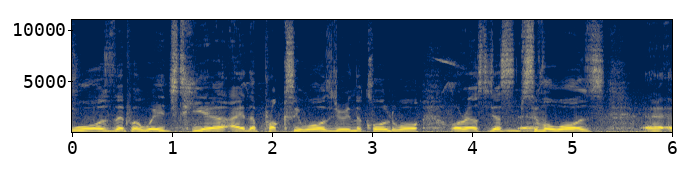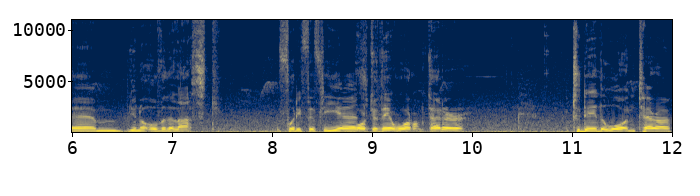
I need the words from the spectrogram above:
wars that were waged here, either proxy wars during the Cold War, or else just Mm. civil wars, uh, um, you know, over the last 40, 50 years. Or today, war on terror. Today, the war on terror,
